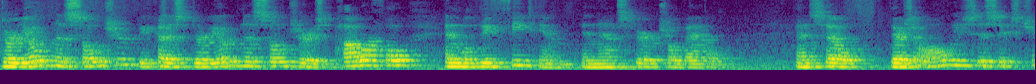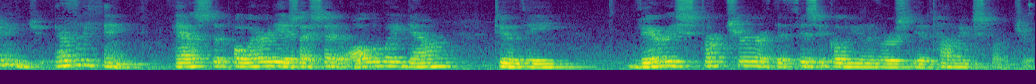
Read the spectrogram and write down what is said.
Duryodhana's soldier because Duryodhana's soldier is powerful and will defeat him in that spiritual battle. And so there's always this exchange. Everything has the polarity, as I said, all the way down to the very structure of the physical universe, the atomic structure.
